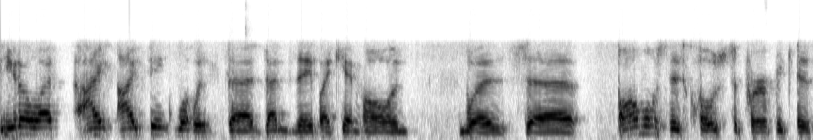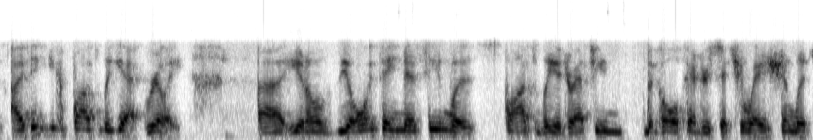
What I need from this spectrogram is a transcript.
You know what? I I think what was uh, done today by Ken Holland was uh, almost as close to perfect as I think you could possibly get. Really, uh, you know, the only thing missing was possibly addressing the goaltender situation, which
